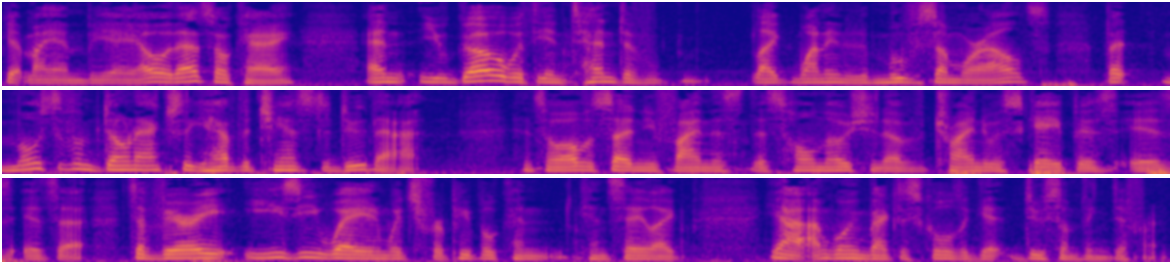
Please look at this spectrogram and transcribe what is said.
get my MBA. Oh, that's okay, and you go with the intent of like wanting to move somewhere else, but most of them don't actually have the chance to do that. And so all of a sudden you find this this whole notion of trying to escape is is it's a it's a very easy way in which for people can can say like, yeah, I'm going back to school to get do something different.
